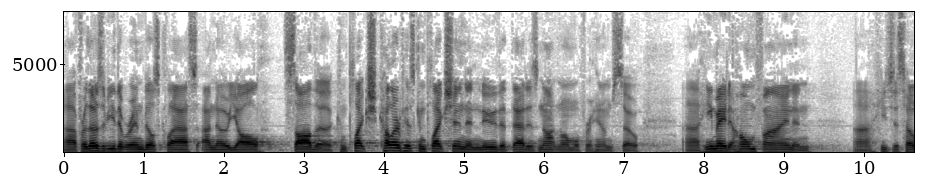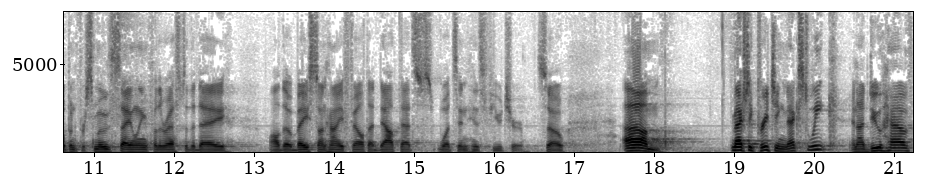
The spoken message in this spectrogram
Uh, for those of you that were in Bill's class, I know y'all saw the complex, color of his complexion and knew that that is not normal for him. So uh, he made it home fine, and uh, he's just hoping for smooth sailing for the rest of the day. Although, based on how he felt, I doubt that's what's in his future. So, um, I'm actually preaching next week, and I do have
